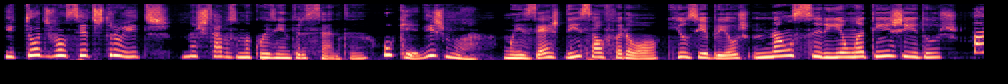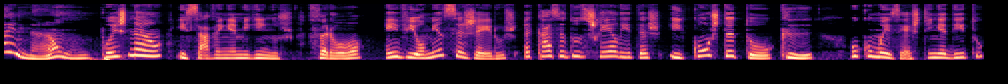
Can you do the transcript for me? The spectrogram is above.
e todos vão ser destruídos. Mas sabes uma coisa interessante? O quê? Diz-me lá. Moisés disse ao faraó que os hebreus não seriam atingidos. Ai, não! Pois não. E sabem, amiguinhos, faraó enviou mensageiros à casa dos israelitas e constatou que o que Moisés tinha dito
